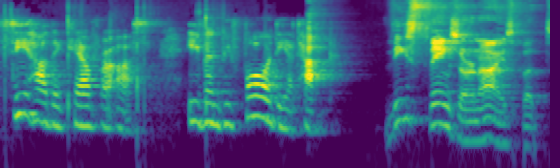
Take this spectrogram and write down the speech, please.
See how they care for us, even before the attack. These things are nice, but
